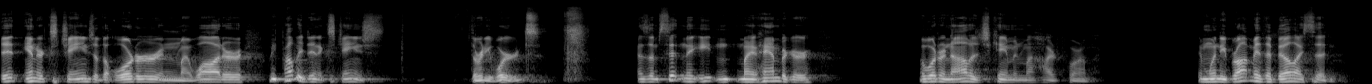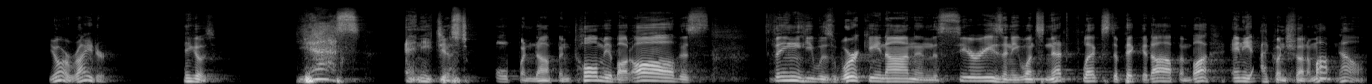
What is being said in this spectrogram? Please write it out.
it, in exchange of the order and my water, we probably didn't exchange 30 words. As I'm sitting there eating my hamburger, a word of knowledge came in my heart for him. And when he brought me the bill, I said, You're a writer. He goes, Yes. And he just opened up and told me about all this thing he was working on in the series, and he wants Netflix to pick it up and blah. And he, I couldn't shut him up now.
